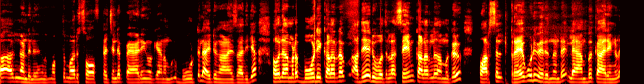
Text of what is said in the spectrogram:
ഭാഗം കണ്ടില്ലേ നിങ്ങൾ? മൊത്തം ഒരു സോഫ്റ്റ് ടച്ചിന്റെ പാഡിംഗ് ഒക്കെയാണ് നമുക്ക് ബൂട്ടിലായിട്ട് കാണാൻ സാധിക്കുക. അതുപോലെ നമ്മുടെ ബോഡി കളറിന്റെ അതേ രൂപത്തിലുള്ള സെയിം കളറിൽ നമുക്കൊരു പാർസൽ ട്രേ കൂടി വരുന്നുണ്ട്. ലാമ്പ് കാര്യങ്ങൾ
